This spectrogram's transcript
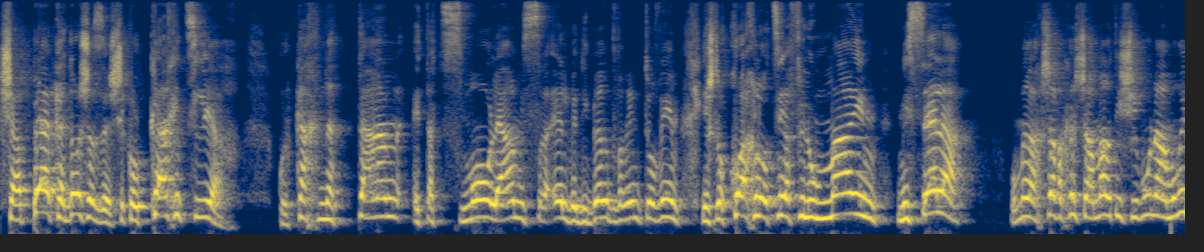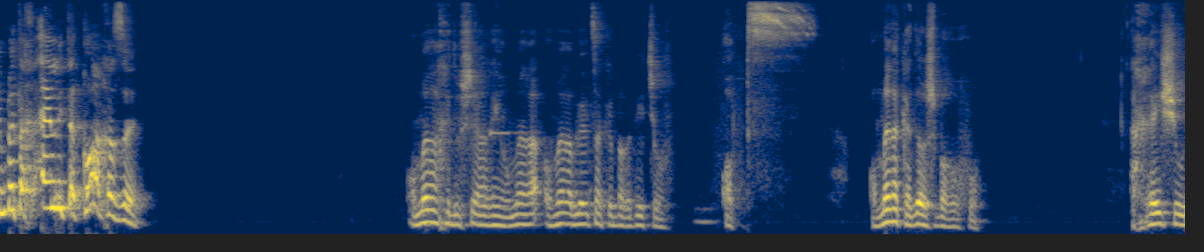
שהפה הקדוש הזה שכל כך הצליח, כל כך נתן את עצמו לעם ישראל ודיבר דברים טובים, יש לו כוח להוציא אפילו מים מסלע. הוא אומר עכשיו אחרי שאמרתי שימון האמורים, בטח אין לי את הכוח הזה. אומר החידושי הרי, אומר, אומר רבי יצחק ברדיצ'וב, אופס, אומר הקדוש ברוך הוא, אחרי שהוא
